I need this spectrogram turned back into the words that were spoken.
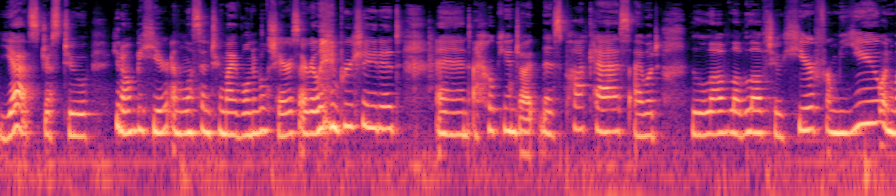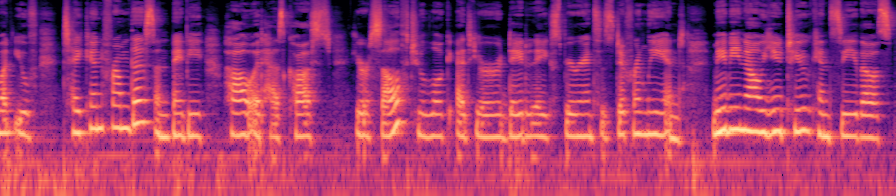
yes, just to, you know, be here and listen to my vulnerable shares, I really appreciate it. And I hope you enjoyed this podcast. I would love, love, love to hear from you and what you've taken from this and maybe how it has caused yourself to look at your day to day experiences differently. And maybe now you too can see those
